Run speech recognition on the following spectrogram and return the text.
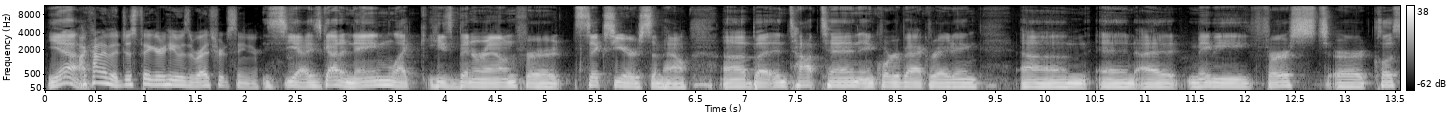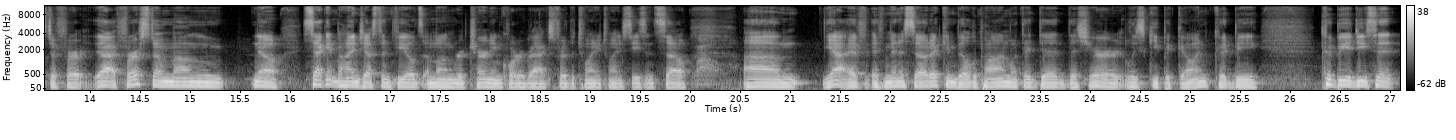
Yeah, I kind of just figured he was a redshirt senior. Yeah, he's got a name like he's been around for six years somehow. Uh, but in top ten in quarterback rating, um, and I maybe first or close to first. Yeah, first among no second behind Justin Fields among returning quarterbacks for the 2020 season. So. Um, yeah, if, if Minnesota can build upon what they did this year, or at least keep it going, could be could be a decent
